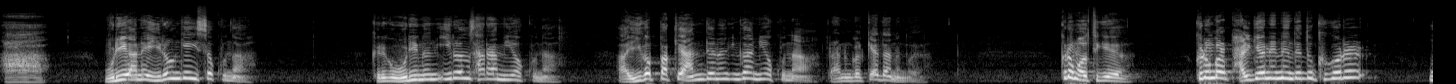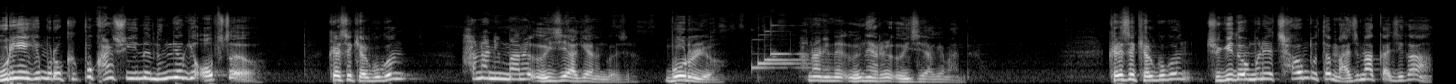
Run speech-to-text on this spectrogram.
아, 우리 안에 이런 게 있었구나. 그리고 우리는 이런 사람이었구나. 아, 이것밖에 안 되는 인간이었구나 라는 걸 깨닫는 거예요. 그럼 어떻게 해요? 그런 걸 발견했는데도 그거를 우리의 힘으로 극복할 수 있는 능력이 없어요. 그래서 결국은 하나님만을 의지하게 하는 거죠. 뭐를요? 하나님의 은혜를 의지하게 만들어. 그래서 결국은 주기도문의 처음부터 마지막까지가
